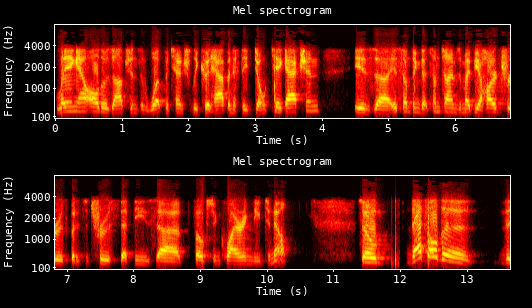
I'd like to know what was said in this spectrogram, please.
Laying out all those options of what potentially could happen if they don't take action is uh, is something that sometimes it might be a hard truth, but it's a truth that these uh, folks inquiring need to know. So that's all the the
